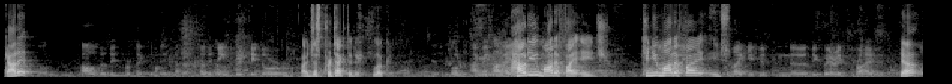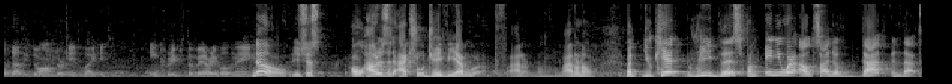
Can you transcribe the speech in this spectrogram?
Got it? How does it protect the data? Does it encrypt it or? I just protected it. Look. I mean, I- How do you modify age? Can you modify age? like if you uh, declare it private. Yeah? What does it do underneath? Like it encrypts the variable name. No, you just, oh, how does it actual JVM? I don't know. I don't know. But you can't read this from anywhere outside of that and that.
